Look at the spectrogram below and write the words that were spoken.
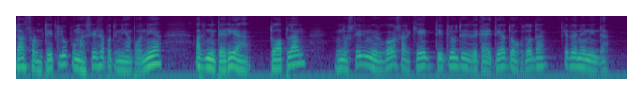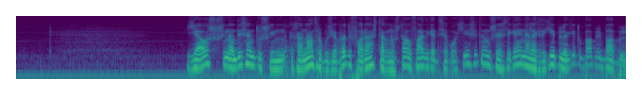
platform τίτλου που μας ήρθε από την Ιαπωνία από την εταιρεία Toaplan, γνωστή δημιουργός arcade τίτλων της δεκαετία του 80 και του 90. Για όσους συναντήσαν τους ανθρώπου για πρώτη φορά στα γνωστά οφάδικα της εποχής, ήταν ουσιαστικά η εναλλακτική επιλογή του Bubble Bubble.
